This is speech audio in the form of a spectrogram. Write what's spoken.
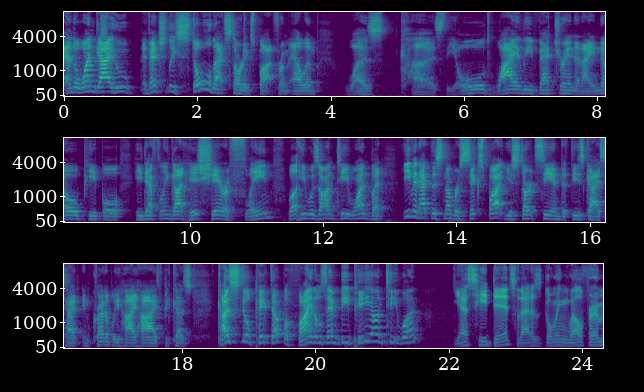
And the one guy who eventually stole that starting spot from Ellim was Cuzz, the old wily veteran. And I know people, he definitely got his share of flame while he was on T1, but even at this number six spot, you start seeing that these guys had incredibly high highs because Cuzz still picked up a finals MVP on T1. Yes, he did. So that is going well for him.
